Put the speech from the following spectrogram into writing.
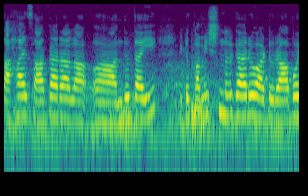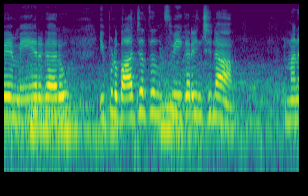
సహాయ సహకారాలు అందుతాయి. ఇటు కమిషనర్ గారు అటు రాబోయే మేయర్ గారు. ఇప్పుడు బాధ్యతలు స్వీకరించిన మన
